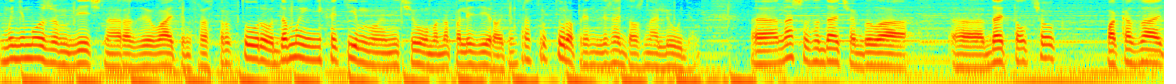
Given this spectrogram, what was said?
Мы не можем вечно развивать инфраструктуру, да мы не хотим ничего монополизировать. Инфраструктура принадлежать должна людям. Э, наша задача была э, дать толчок, показать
